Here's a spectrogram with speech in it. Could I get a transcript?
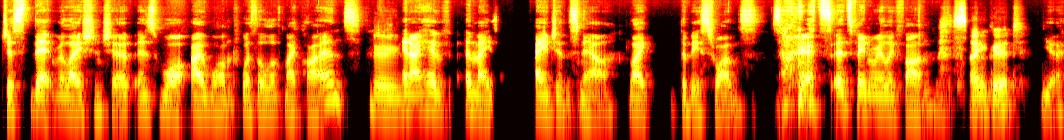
just that relationship is what i want with all of my clients. Mm. and i have amazing agents now like the best ones. So it's it's been really fun. So good. Yeah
